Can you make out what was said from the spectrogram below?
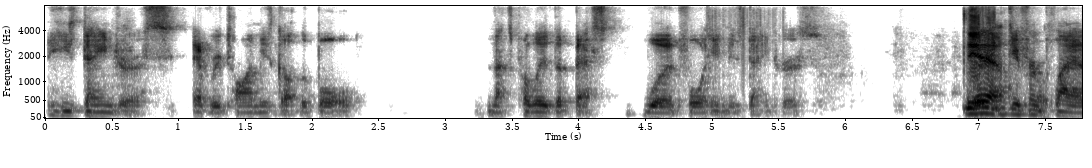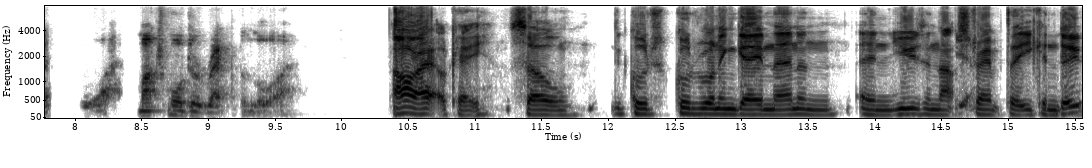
he's dangerous every time he's got the ball. And that's probably the best word for him is dangerous. Yeah, Very different player, much more direct than Luai. All right, okay. So good, good running game then, and and using that yeah. strength that he can do.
